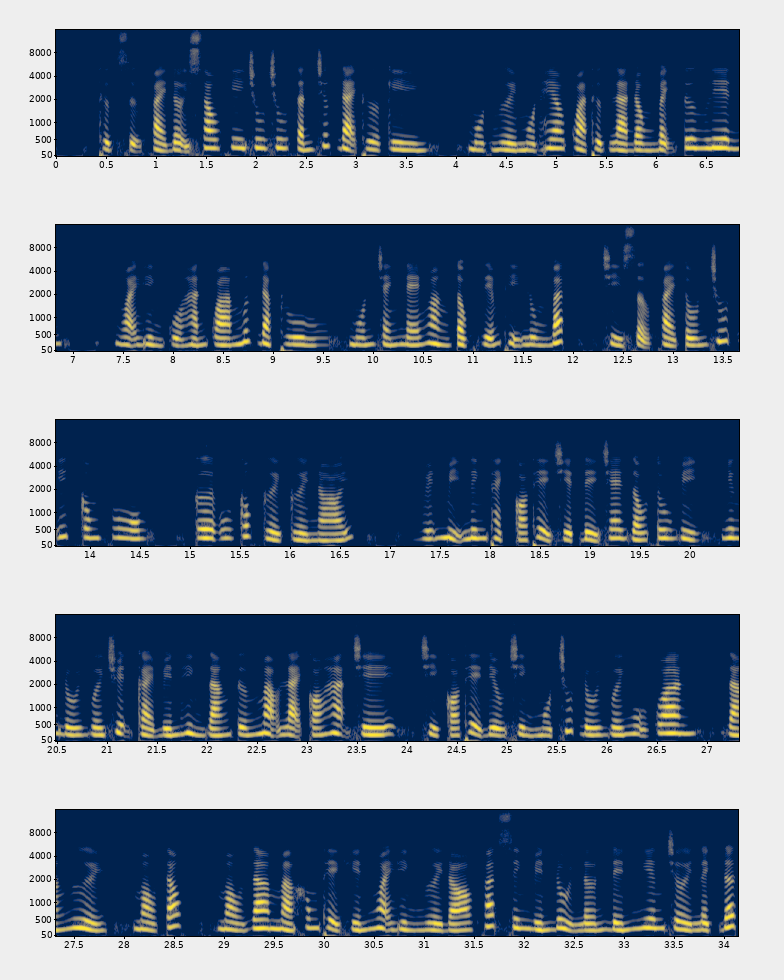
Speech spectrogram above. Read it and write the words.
Thực sự phải đợi sau khi Chu Chu tấn chức đại thừa kỳ. Một người một heo quả thực là đồng bệnh tương liên. Ngoại hình của hắn quá mức đặc thù, muốn tránh né hoàng tộc diễm thị lùng bắt chỉ sợ phải tốn chút ít công phu. Cơ u cốc cười cười nói, huyễn mỹ linh thạch có thể triệt để che giấu tu vị, nhưng đối với chuyện cải biến hình dáng tướng mạo lại có hạn chế, chỉ có thể điều chỉnh một chút đối với ngũ quan, dáng người, màu tóc, màu da mà không thể khiến ngoại hình người đó phát sinh biến đổi lớn đến nghiêng trời lệch đất.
